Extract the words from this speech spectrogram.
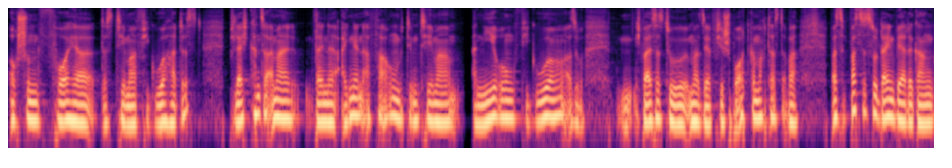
auch schon vorher das Thema Figur hattest. Vielleicht kannst du einmal deine eigenen Erfahrungen mit dem Thema Ernährung, Figur, also ich weiß, dass du immer sehr viel Sport gemacht hast, aber was, was ist so dein Werdegang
